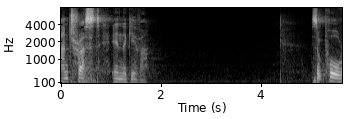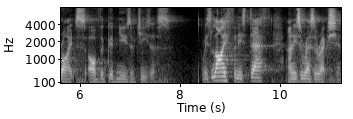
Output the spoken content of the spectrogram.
and trust in the giver. St. Paul writes of the good news of Jesus, of his life and his death and his resurrection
